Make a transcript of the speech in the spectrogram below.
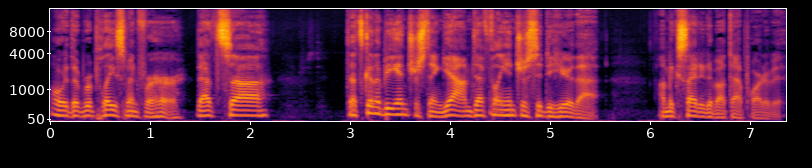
or the replacement for her. That's uh, that's going to be interesting. Yeah, I'm definitely interested to hear that. I'm excited about that part of it.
